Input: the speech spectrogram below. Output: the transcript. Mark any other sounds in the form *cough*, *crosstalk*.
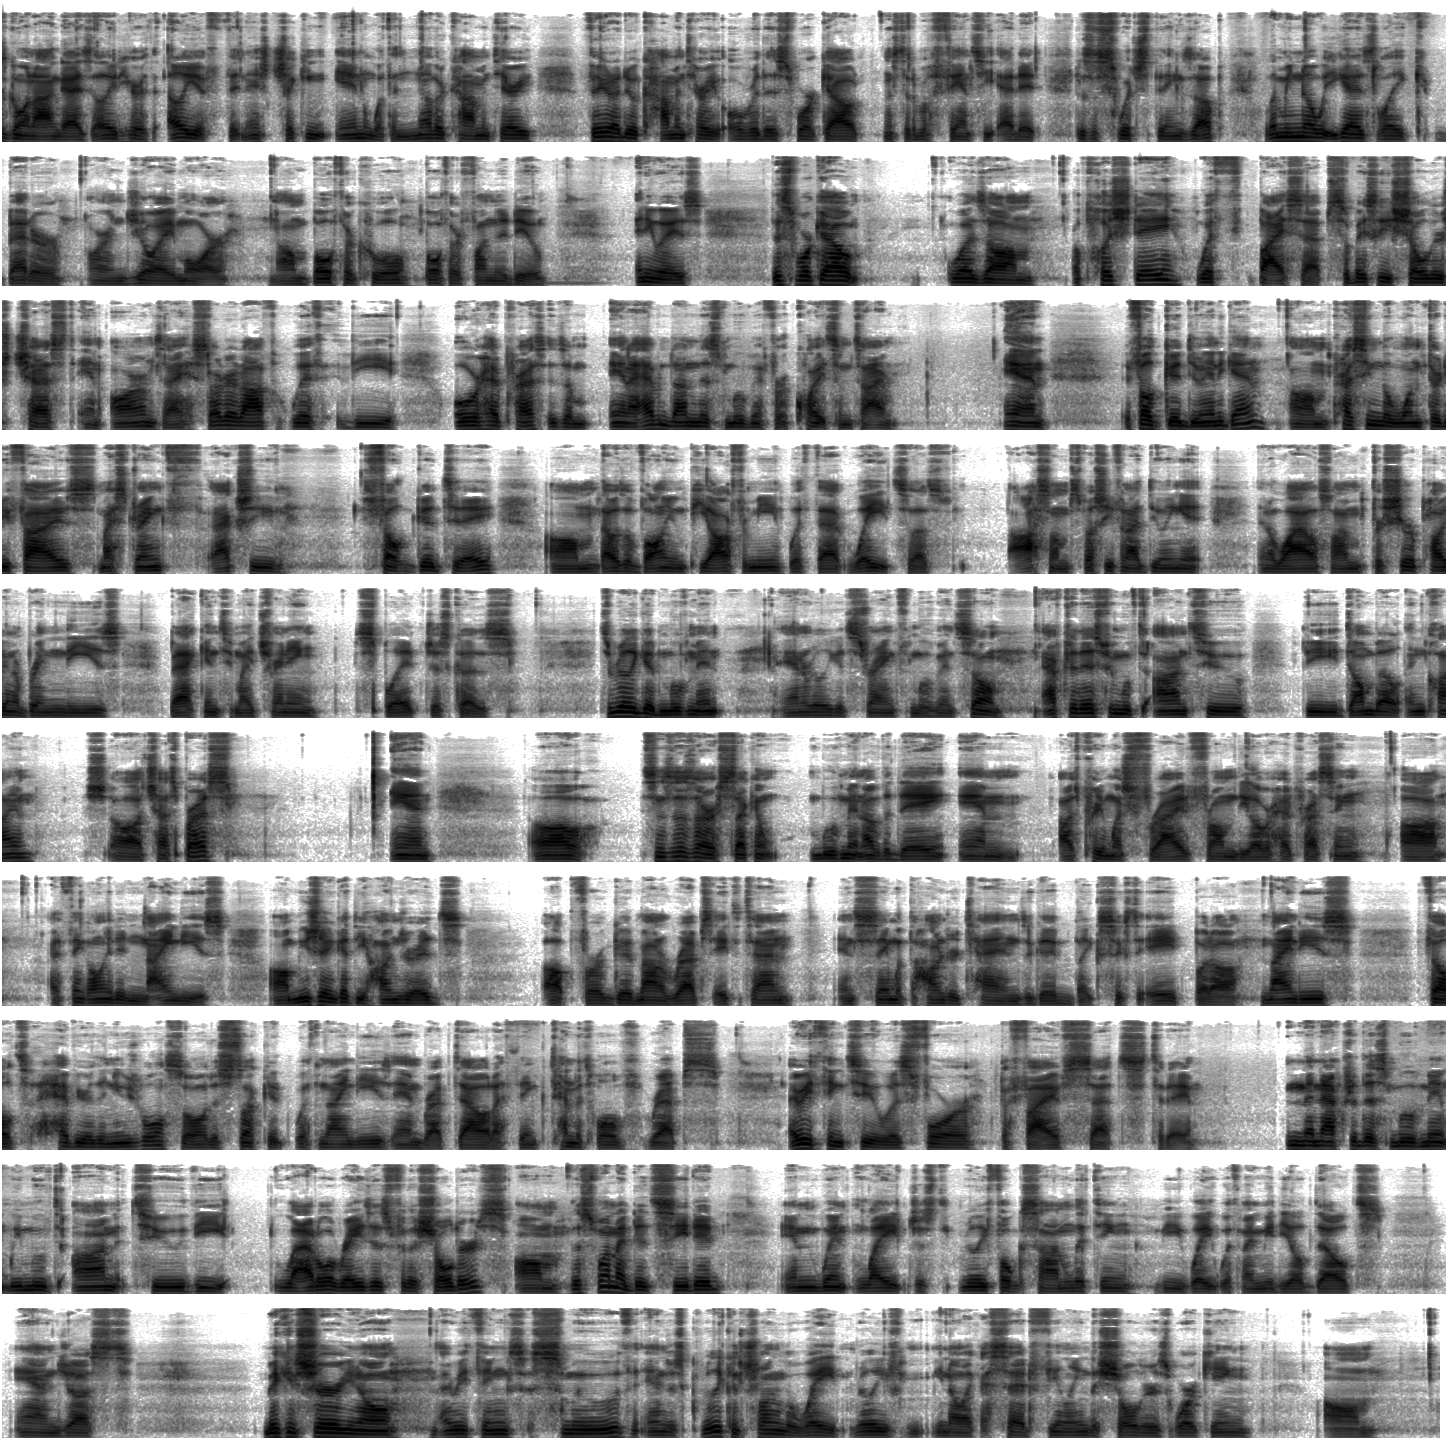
Is going on, guys? Elliot here with Elliot Fitness, checking in with another commentary. Figured I'd do a commentary over this workout instead of a fancy edit, just to switch things up. Let me know what you guys like better or enjoy more. Um, both are cool, both are fun to do. Anyways, this workout was um, a push day with biceps. So basically, shoulders, chest, and arms. And I started off with the overhead press, is a, and I haven't done this movement for quite some time and it felt good doing it again. Um, pressing the 135s, my strength actually felt good today. Um, that was a volume PR for me with that weight, so that's awesome, especially if I'm not doing it in a while. So I'm for sure probably going to bring these back into my training split just because it's a really good movement and a really good strength movement. So after this, we moved on to the dumbbell incline uh, chest press. And uh, since this is our second movement of the day and I was pretty much fried from the overhead pressing, uh, I think I only did 90s. Um, usually I get the hundreds up for a good amount of reps, 8 to 10, and same with the 110s, a good like 6 to 8, but uh, 90s felt heavier than usual, so I just stuck it with 90s and repped out, I think, 10 to 12 reps. Everything too was 4 to 5 sets today. And then after this movement, we moved on to the lateral raises for the shoulders. Um, this one I did seated and went light, just really focus on lifting the weight with my medial delts and just making sure, you know, everything's smooth and just really controlling the weight. Really, you know, like I said, feeling the shoulders working. Um,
